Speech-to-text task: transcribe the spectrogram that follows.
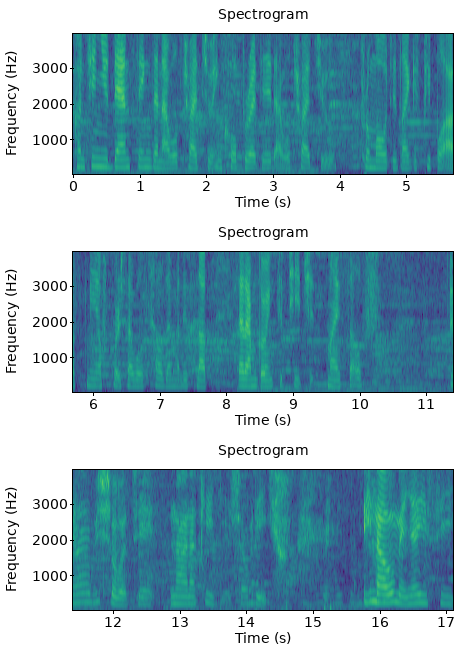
continue dancing then i will try to incorporate it. I will try to promote it. Like if people ask me of course i will tell them but it's not that i'm going to teach it myself. Ah, bishobotse ntanakigisha buriya ntawe umenya isi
